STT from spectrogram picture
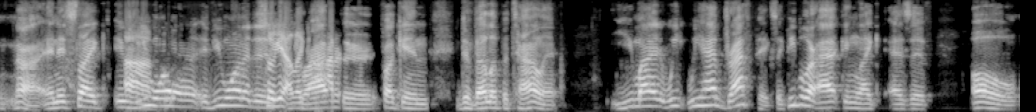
Nah, and it's like if Um, you wanna if you wanted to so yeah, like, draft or fucking develop a talent, you might we we have draft picks. Like people are acting like as if oh,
